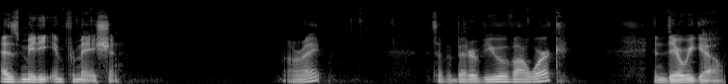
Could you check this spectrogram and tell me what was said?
as MIDI information. All right. Let's have a better view of our work. And there we go.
